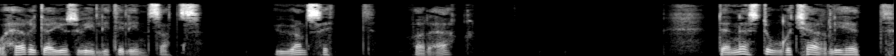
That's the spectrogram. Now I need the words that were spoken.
og her er Gaius villig til innsats, uansett hva det er. Denne store kjærlighet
